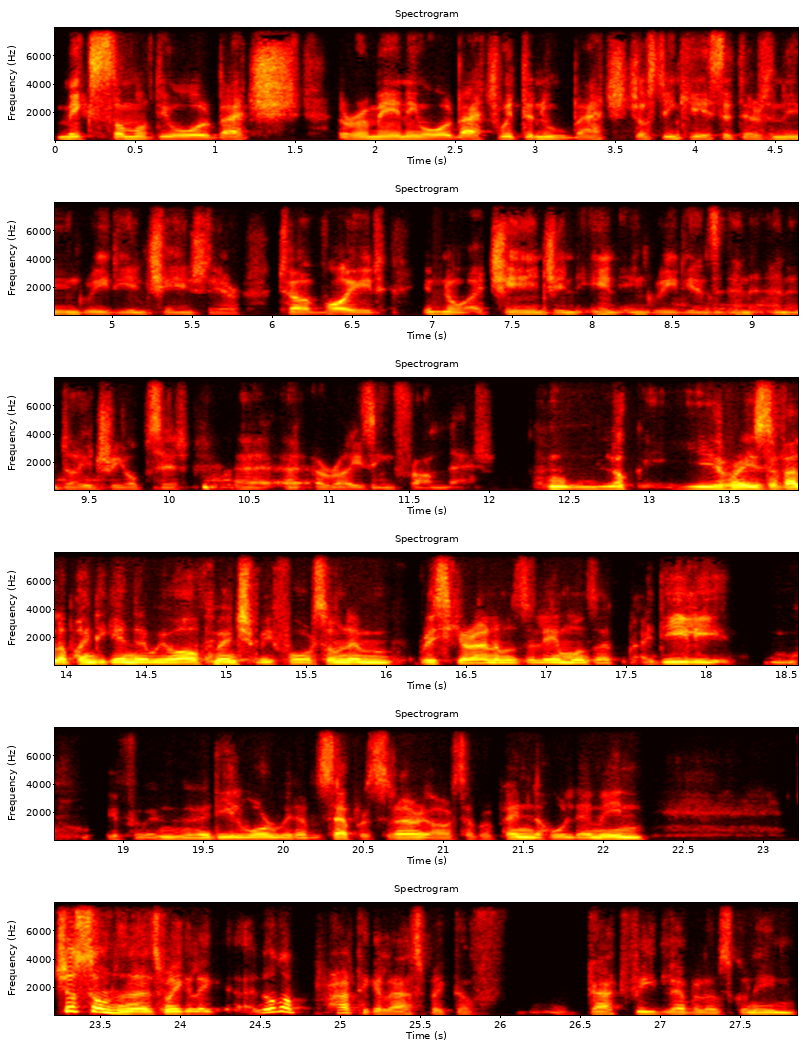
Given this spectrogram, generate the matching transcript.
mix some of the old batch, the remaining old batch with the new batch, just in case that there's an ingredient change there to avoid, you know, a change in, in ingredients and, and a dietary upset uh, uh, arising from that. Look, you raised a valid point again that we've all mentioned before. Some of them riskier animals, the lame ones, that ideally if in an ideal world we'd have a separate scenario or separate pen to hold them in. Just something else, Michael. Like another practical aspect of that feed level that's gone in.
